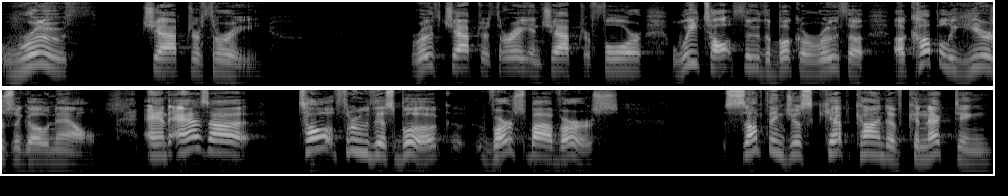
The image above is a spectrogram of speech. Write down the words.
Ruth chapter 3. Ruth chapter 3 and chapter 4. We taught through the book of Ruth a, a couple of years ago now. And as I taught through this book, verse by verse, something just kept kind of connecting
